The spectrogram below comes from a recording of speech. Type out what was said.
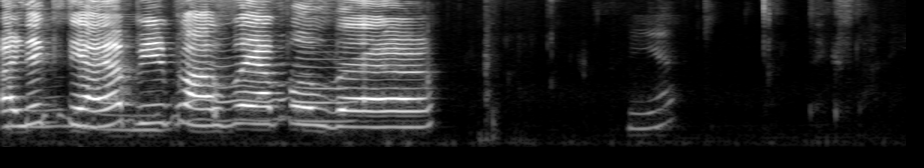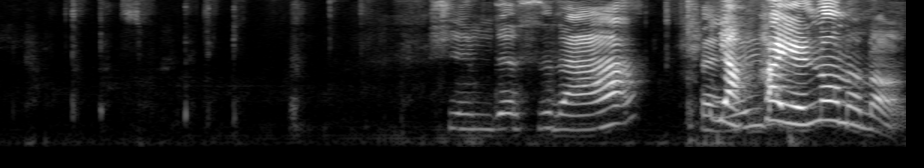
Alexia'ya bir fazla yapıldı. Niye? Şimdi sıra. Ya hayır no no no.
